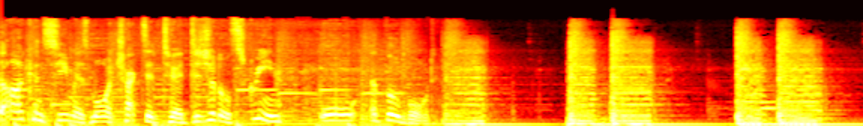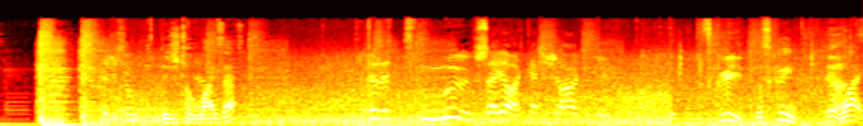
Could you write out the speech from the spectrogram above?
So are consumers more attracted to a digital screen or a billboard? Digital. Digital, why is that? Because it moves, so yeah, it catches your eye quickly. The screen, The screen. Yeah. Why?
